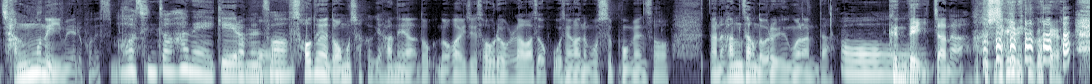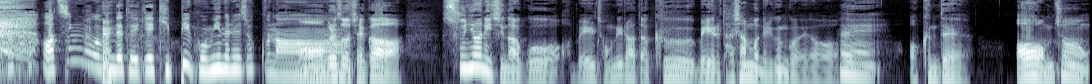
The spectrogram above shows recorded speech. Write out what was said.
장문의 이메일을 보냈습니다. 아, 진짜 한해에게 이러면서. 어, 서두에 너무 착하게 하네야. 너, 너가 이제 서울에 올라와서 고생하는 모습 보면서 나는 항상 너를 응원한다. 어. 근데 있잖아. 시작이 된 거예요. 아, 친구가 근데 되게 깊이 고민을 해줬구나. 어, 그래서 제가 수년이 지나고 어, 메일 정리를 하다 그 메일을 다시 한번 읽은 거예요. 네. 어, 근데, 어, 엄청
